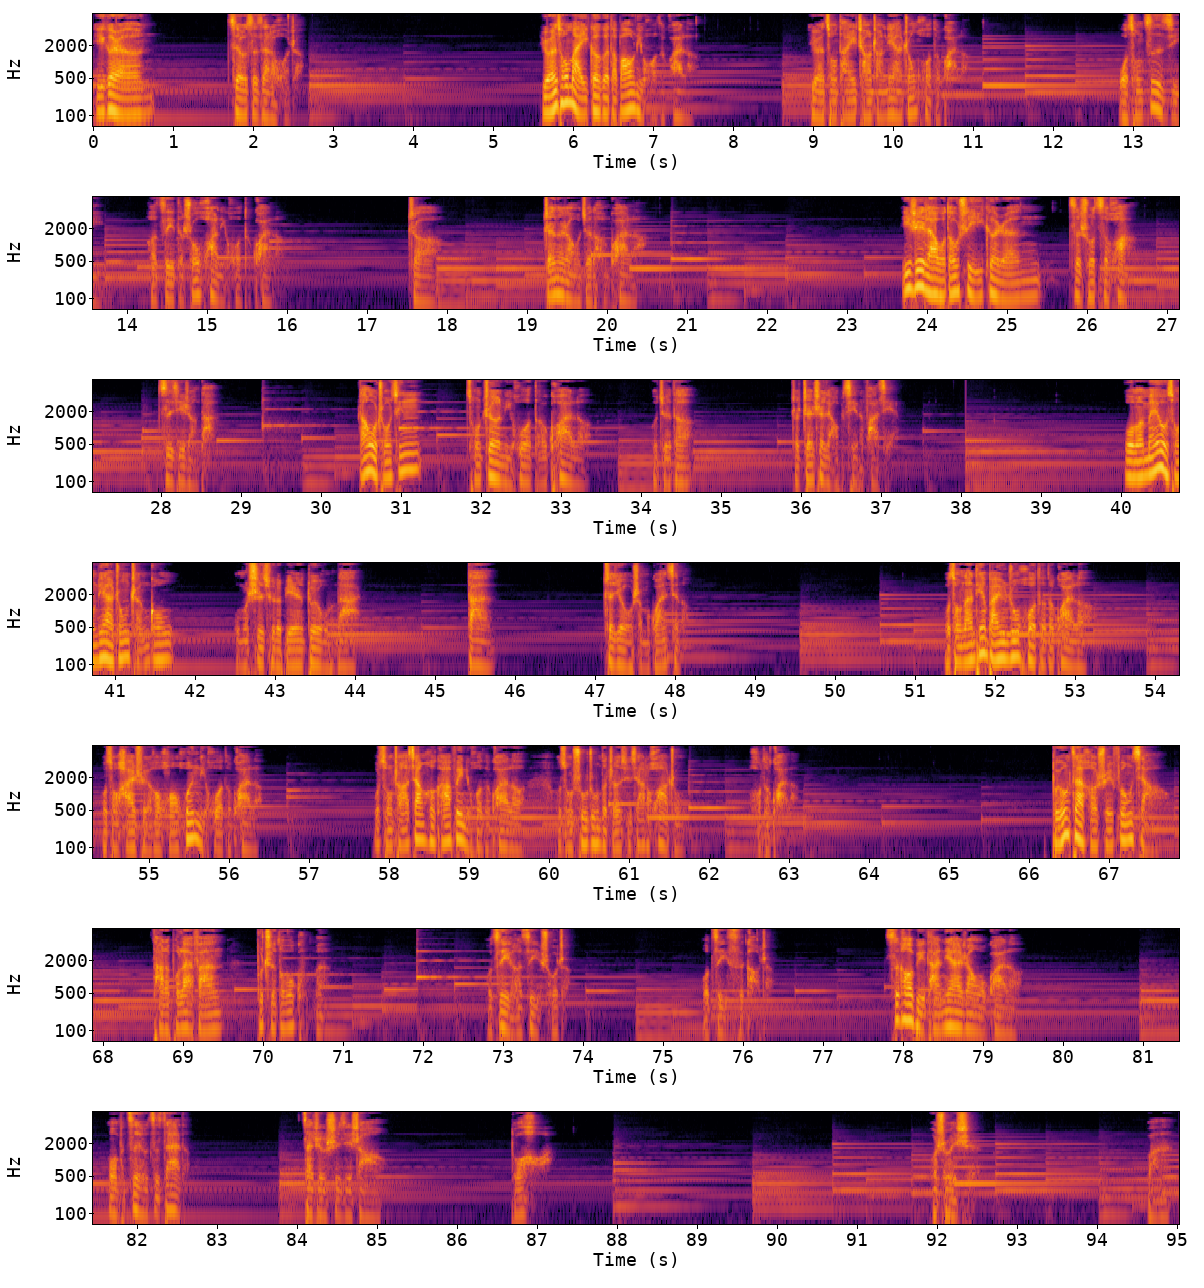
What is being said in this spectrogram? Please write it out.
一个人自由自在的活着。有人从买一个个的包里获得快乐，有人从谈一场场恋爱中获得快乐。我从自己和自己的说话里获得快乐，这真的让我觉得很快乐。一直以来，我都是一个人自说自话，自己长大。当我重新从这里获得快乐，我觉得这真是了不起的发现。我们没有从恋爱中成功，我们失去了别人对我们的爱，但这又有什么关系呢？我从蓝天白云中获得的快乐。我从海水和黄昏里获得快乐，我从茶香和咖啡里获得快乐，我从书中的哲学家的话中获得快乐。不用再和谁分享他的不耐烦，不值得我苦闷。我自己和自己说着，我自己思考着，思考比谈恋爱让我快乐。我们自由自在的。在这个世界上，多好我是卫士，晚安。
